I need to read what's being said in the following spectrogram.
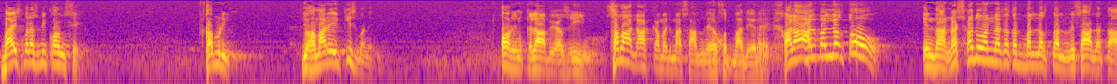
बाईस बरस भी कौन से? कमड़ी जो हमारे इक्कीस बने। और इनकलाब अजीम, सवा लाख का मजमा सामने और खुतबा दे रहे अलाहल बल्लग तो इन्ना नशद कद बल्लग तल रिसालता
